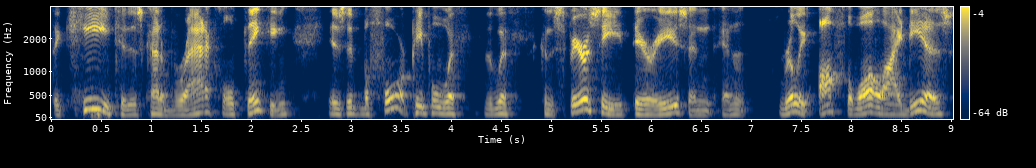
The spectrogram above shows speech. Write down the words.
the key to this kind of radical thinking is that before people with, with conspiracy theories and, and really off the wall ideas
